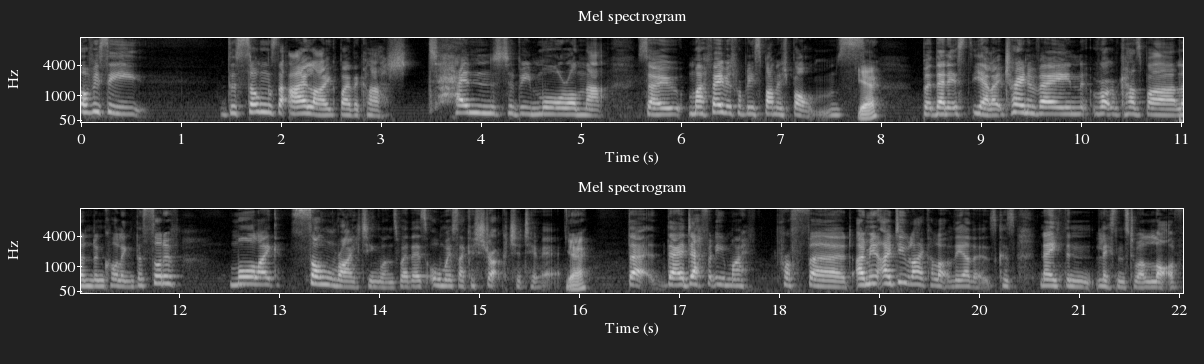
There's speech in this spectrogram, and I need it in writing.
obviously the songs that I like by The Clash tend to be more on that. So my favourite's probably Spanish Bombs. Yeah, But then it's, yeah, like Train in Vain, Rock the Casbah, London Calling. The sort of more like songwriting ones where there's almost like a structure to it. yeah. That they're definitely my preferred. I mean, I do like a lot of the others because Nathan listens to a lot of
